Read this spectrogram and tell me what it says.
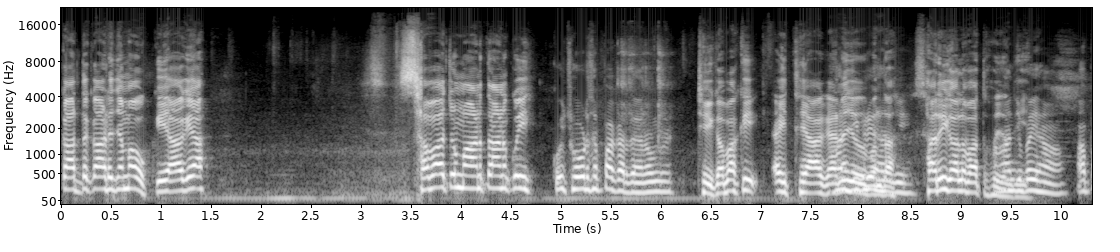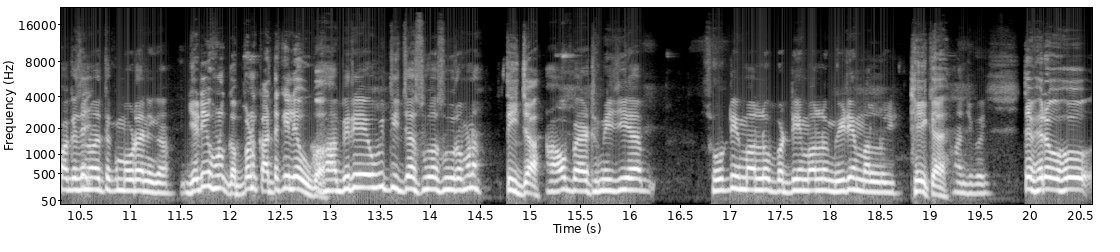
ਕੱਦ ਕਾਠ ਜਮਾ ਓਕੇ ਆ ਗਿਆ। ਸਵਾ ਚੋਂ ਮਾਨ ਤਾਨ ਕੋਈ? ਕੋਈ ਛੋੜ ਛੱਪਾ ਕਰ ਦੇਣਾ ਰਮਣ ਵੀਰੇ ਠੀਕ ਆ ਬਾਕੀ ਇੱਥੇ ਆ ਗਿਆ ਨਾ ਹਾਂਜੀ ਜਦੋਂ ਵੀਰੇ, ਬੰਦਾ ਹਾਂਜੀ। ਸਾਰੀ ਗੱਲਬਾਤ ਹੋ ਹਾਂਜੀ ਜਾਂਦੀ ਹੈ। ਬਾਈ ਹਾਂ। ਆਪਾਂ ਕਿਸੇ ਨੂੰ ਅਜੇ ਤੱਕ ਮੋੜਿਆ ਨਹੀਂਗਾ ਜਿਹੜੀ ਹੁਣ ਗੱਬਣ ਕੱਢ ਕੇ ਲਿਆਊਗਾ। ਹਾਂ ਵੀਰੇ ਉਹ ਵੀ ਤੀਜਾ ਸੂਆ ਸੂ ਰਮਣ ਤੀਜਾ। ਹਾਂ ਉਹ ਬੈਠਵੀਂ ਜੀ ਹੈ ਛੋਟੀ ਮੰਨ ਲਓ ਵੱਡੀ ਮੰਨ ਲਓ ਮੀਡੀਅਮ ਮੰਨ ਲਓ ਜੀ। ਠੀਕ ਹੈ। ਹਾਂਜੀ ਬਾਈ। ਤੇ ਫਿਰ ਉਹ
